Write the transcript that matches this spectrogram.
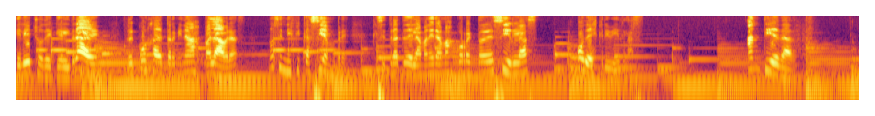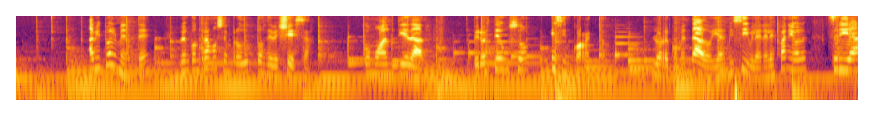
el hecho de que el DRAE recoja determinadas palabras no significa siempre que se trate de la manera más correcta de decirlas o de escribirlas. Antiedad. Habitualmente lo encontramos en productos de belleza, como antiedad, pero este uso es incorrecto. Lo recomendado y admisible en el español sería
